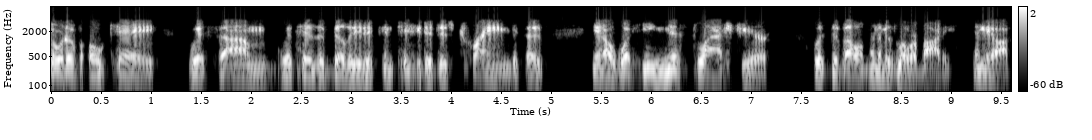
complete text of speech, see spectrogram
sort of okay with um, with his ability to continue to just train because you know what he missed last year was development of his lower body in the off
